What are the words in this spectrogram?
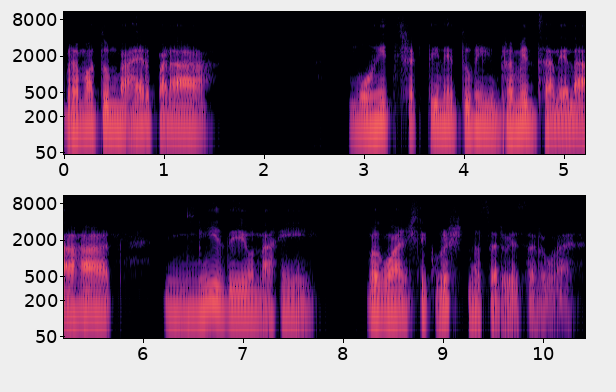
भ्रमातून बाहेर पडा. मोहित शक्तीने तुम्ही भ्रमित झालेला आहात. मी देव नाही. भगवान श्रीकृष्ण सर्वे सर्व आहे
